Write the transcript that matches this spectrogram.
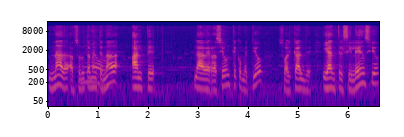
nada, absolutamente nada, ante la aberración que cometió su alcalde y ante el silencio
